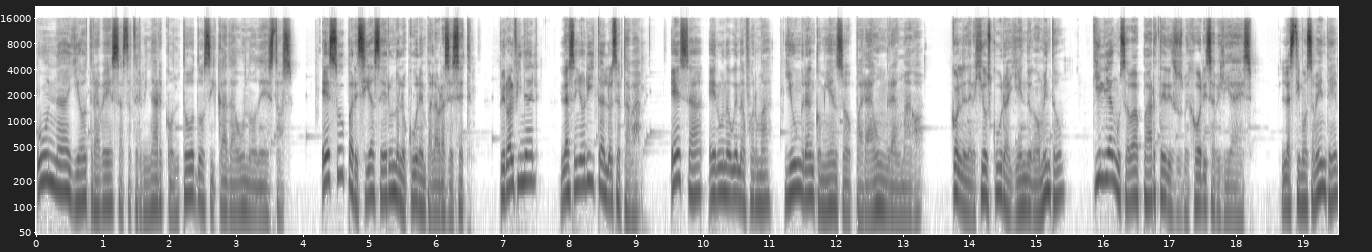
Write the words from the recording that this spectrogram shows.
una y otra vez hasta terminar con todos y cada uno de estos. Eso parecía ser una locura en palabras de Seth, pero al final la señorita lo aceptaba. Esa era una buena forma y un gran comienzo para un gran mago. Con la energía oscura yendo en aumento, Gillian usaba parte de sus mejores habilidades. Lastimosamente,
